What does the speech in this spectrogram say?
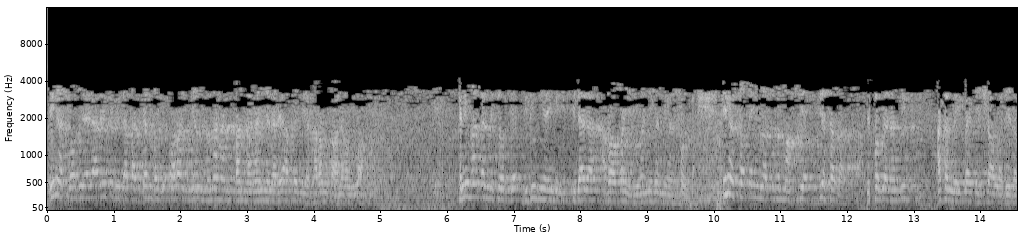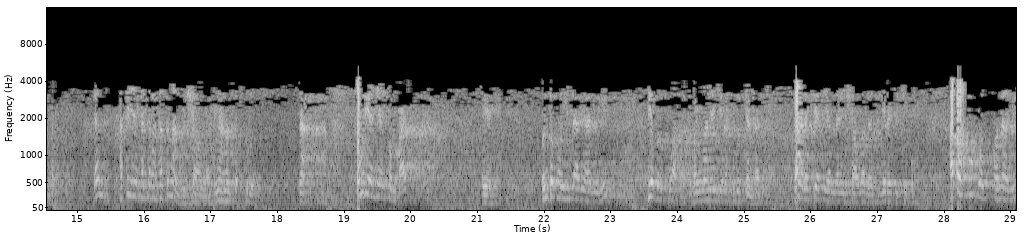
Ingat bahwa bidadari itu didapatkan bagi orang yang menahan pandangannya dari apa yang diharamkan oleh Allah. Kenikmatan di surga di dunia ini tidak ada apa-apanya dibandingkan dengan surga. Ingat sesuatu yang melakukan maksiat, dia sabar. Di surga nanti akan lebih baik insya Allah dia dapat. Dan hatinya akan terasa tenang insya Allah dengan hal tersebut. Nah, kemudian yang keempat, ya, untuk menghindari hal ini, dia berpuasa. Sebagaimana yang kita sebutkan tadi. Dan ada kiat yang lain insya Allah dan segera itu cukup. Apa hukum onani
